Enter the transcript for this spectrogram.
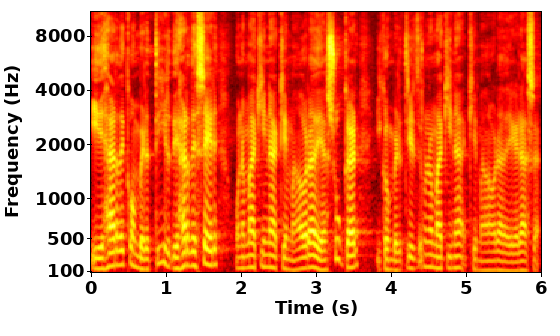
y dejar de convertir, dejar de ser una máquina quemadora de azúcar y convertirte en una máquina quemadora de grasa.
